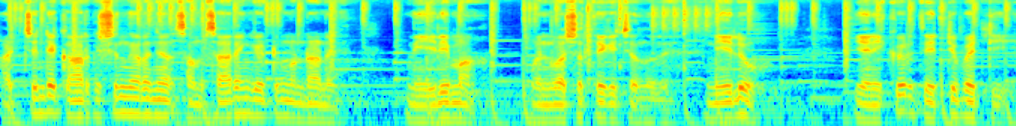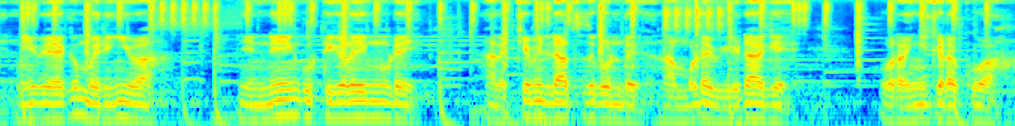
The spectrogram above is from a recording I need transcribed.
അച്ഛന്റെ കാർക്കശം നിറഞ്ഞ സംസാരം കേട്ടുകൊണ്ടാണ് നീലിമ മുൻവശത്തേക്ക് ചെന്നത്. നീലു എനിക്കൊരു തെറ്റ് പറ്റി നീ വേഗം ഒരുങ്ങി വാ. നിന്നെയും കുട്ടികളെയും കൂടെ അനക്കമില്ലാത്തത് കൊണ്ട് നമ്മുടെ വീടാകെ ഉറങ്ങിക്കിടക്കുക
